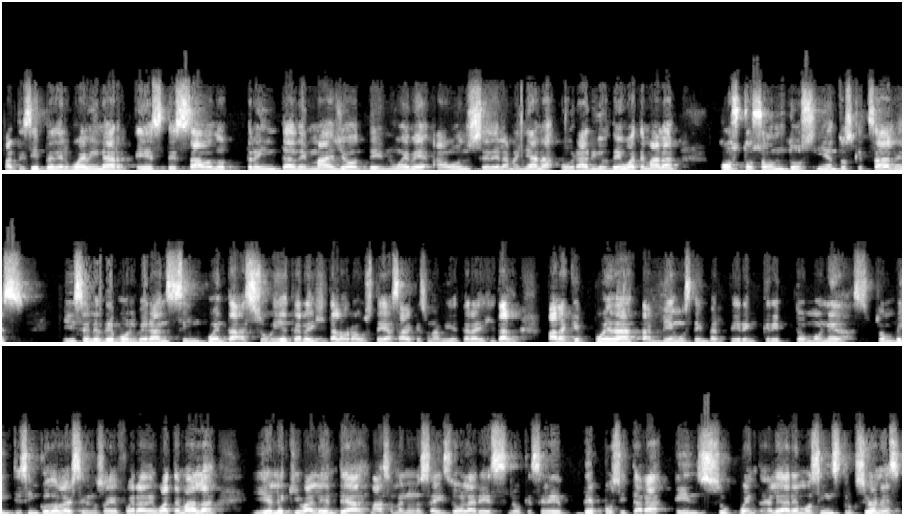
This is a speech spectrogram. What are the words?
Participe del webinar este sábado 30 de mayo de 9 a 11 de la mañana, horario de Guatemala. Costos son 200 quetzales y se les devolverán 50 a su billetera digital. Ahora usted ya sabe que es una billetera digital para que pueda también usted invertir en criptomonedas. Son 25 dólares si no soy fuera de Guatemala y el equivalente a más o menos 6 dólares lo que se depositará en su cuenta. Ya le daremos instrucciones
